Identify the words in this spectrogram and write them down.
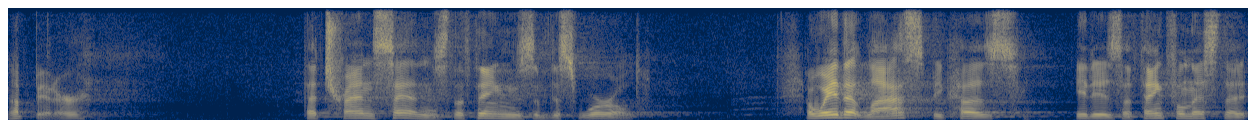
not bitter, that transcends the things of this world. A way that lasts because it is a thankfulness that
